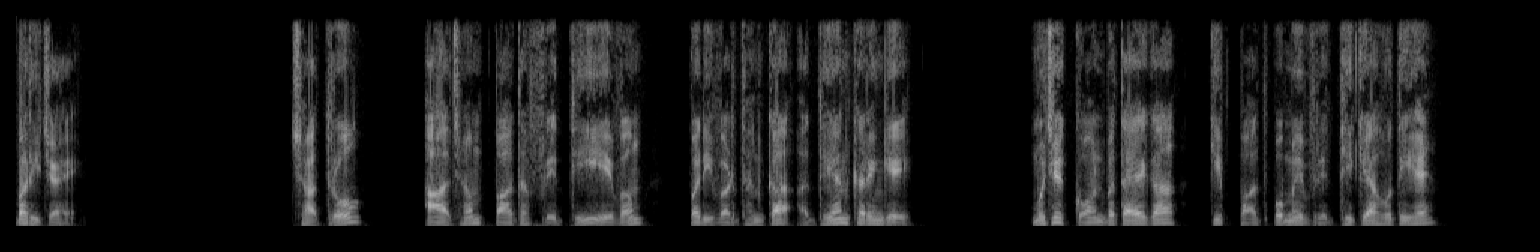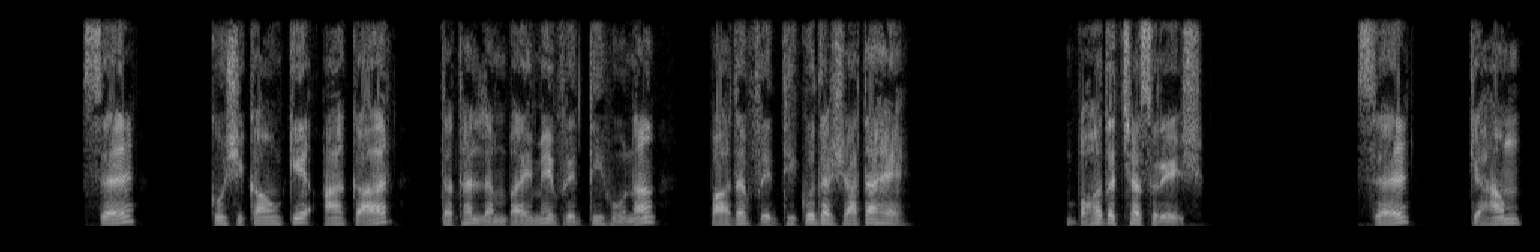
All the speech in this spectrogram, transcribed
परिचय छात्रों, आज हम पादप वृद्धि एवं परिवर्धन का अध्ययन करेंगे। मुझे कौन बताएगा कि पादपों में वृद्धि क्या होती है? सर, कोशिकाओं के आकार तथा लंबाई में वृद्धि होना पादप वृद्धि को दर्शाता है। बहुत अच्छा सुरेश। सर, क्या हम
